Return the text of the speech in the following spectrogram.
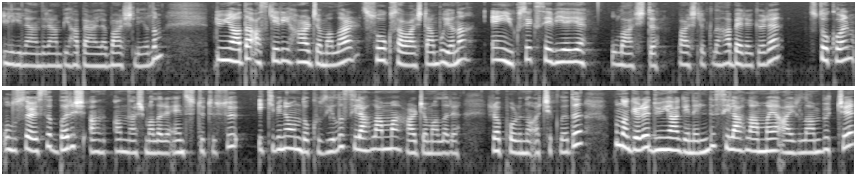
ilgilendiren bir haberle başlayalım. Dünyada askeri harcamalar Soğuk Savaş'tan bu yana en yüksek seviyeye ulaştı. Başlıklı habere göre Stockholm Uluslararası Barış Anlaşmaları Enstitüsü 2019 yılı silahlanma harcamaları raporunu açıkladı. Buna göre dünya genelinde silahlanmaya ayrılan bütçe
